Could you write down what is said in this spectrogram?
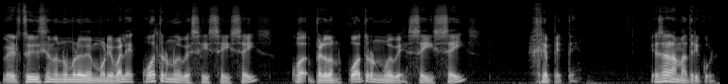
Estoy diciendo el número de memoria, ¿vale? 49666. perdón, 4966 GPT. Esa es la matrícula.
